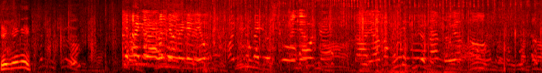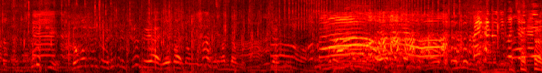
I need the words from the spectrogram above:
대경이 빨리 와요. 빨리 와요. 언니도 빨리 오시고. 자, 여섯 분만 모여서. 넘어지는 쪽으로 핸들을 틀어줘야 얘가 차고 간다고. 빨간 옷 입었잖아요.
